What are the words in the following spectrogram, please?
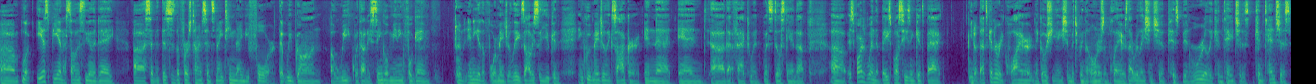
Um, look, ESPN, I saw this the other day, uh, said that this is the first time since 1994 that we've gone a week without a single meaningful game in any of the four major leagues. Obviously, you can include Major League Soccer in that, and uh, that fact would would still stand up. Uh, as far as when the baseball season gets back, you know, that's going to require negotiation between the owners and players. That relationship has been really contagious, contentious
